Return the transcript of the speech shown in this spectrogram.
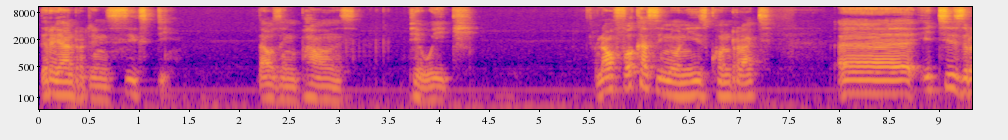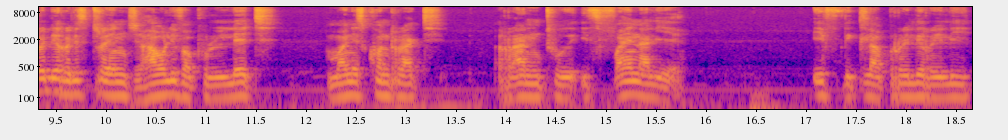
360,000 pounds per week now focusing on his contract uh, it is really, really strange how Liverpool let Mane's contract run to its final year. If the club really, really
